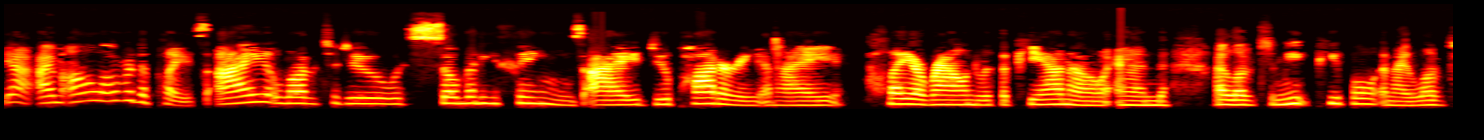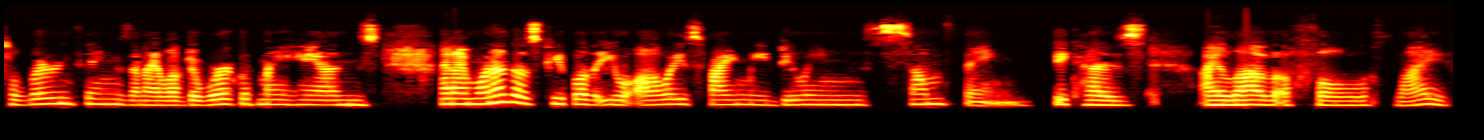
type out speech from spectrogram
Yeah, I'm all over the place. I love to do so many things. I do pottery and I play around with the piano and I love to meet people and I love to learn things and I love to work with my hands. And I'm one of those people that you always find me doing something because I love a full life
